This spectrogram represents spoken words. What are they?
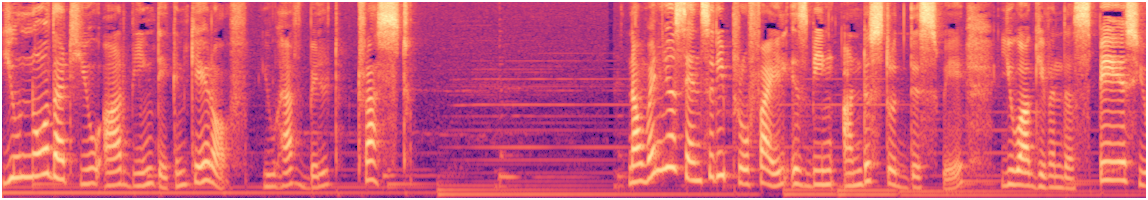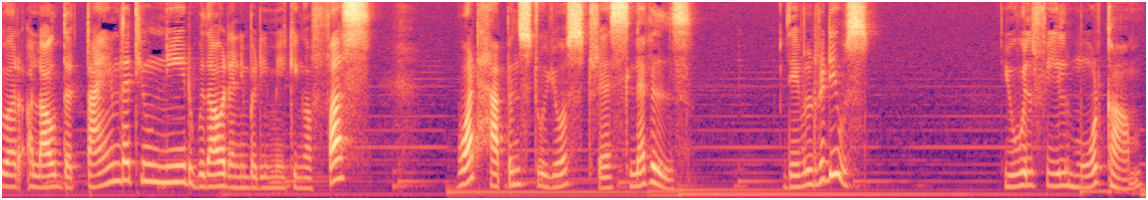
you know that you are being taken care of. You have built trust. Now, when your sensory profile is being understood this way, you are given the space, you are allowed the time that you need without anybody making a fuss. What happens to your stress levels? They will reduce. You will feel more calm.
